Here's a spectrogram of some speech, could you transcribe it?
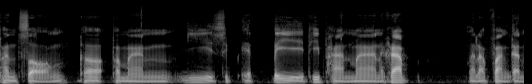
2002 ก็ประมาณ 21 ปีที่ผ่านมานะครับ มารับฟังกัน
